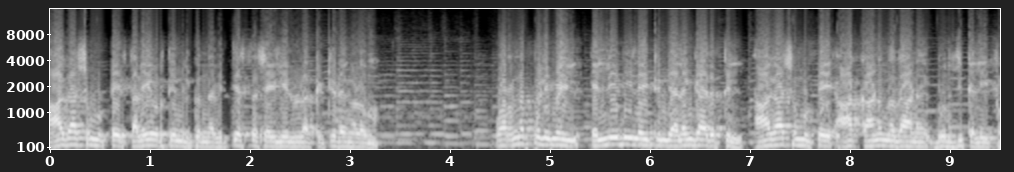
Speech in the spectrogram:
ആകാശമുട്ടെ തലയുർത്തി നിൽക്കുന്ന വ്യത്യസ്ത ശൈലിയിലുള്ള കെട്ടിടങ്ങളും വർണപ്പൊലിമയിൽ എൽ ഇ ഡി ലൈറ്റിന്റെ അലങ്കാരത്തിൽ ആകാശമുട്ടെ ആ കാണുന്നതാണ് ബുർജ് ഖലീഫ.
